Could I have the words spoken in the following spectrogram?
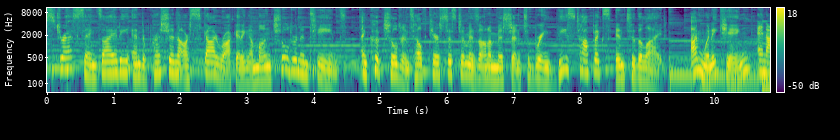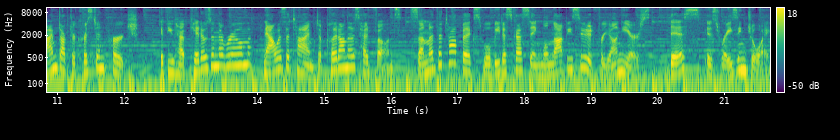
Stress, anxiety, and depression are skyrocketing among children and teens, and Cook Children's healthcare system is on a mission to bring these topics into the light. I'm Winnie King. And I'm Dr. Kristen Perch. If you have kiddos in the room, now is the time to put on those headphones. Some of the topics we'll be discussing will not be suited for young ears. This is Raising Joy.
